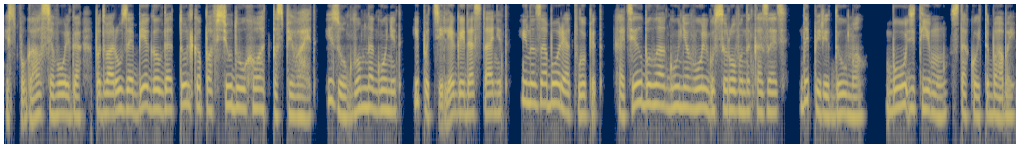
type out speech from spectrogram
Испугался Вольга, по двору забегал, да только повсюду ухват поспевает. И за углом нагонит, и под телегой достанет, и на заборе отлупит. Хотел было Агуня Вольгу сурово наказать, да передумал. Будет ему с такой-то бабой.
